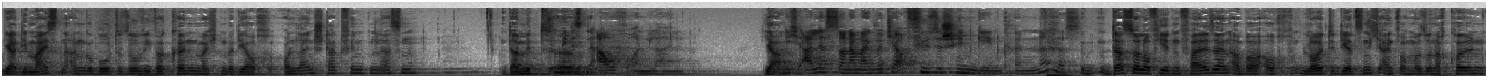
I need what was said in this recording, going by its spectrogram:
ja, die meisten Angebote, so wie wir können, möchten wir die auch online stattfinden lassen. Damit, Zumindest ähm, auch online. Ja. Nicht alles, sondern man wird ja auch physisch hingehen können. Ne? Das, das soll auf jeden Fall sein, aber auch Leute, die jetzt nicht einfach mal so nach Köln,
